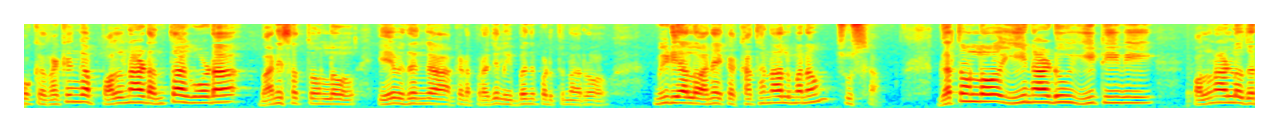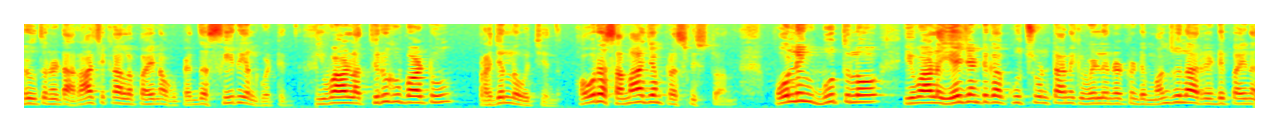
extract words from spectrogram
ఒక రకంగా పల్నాడంతా కూడా బానిసత్వంలో ఏ విధంగా అక్కడ ప్రజలు ఇబ్బంది పడుతున్నారో మీడియాలో అనేక కథనాలు మనం చూసాం గతంలో ఈనాడు ఈటీవీ పల్నాడులో జరుగుతున్న అరాచకాల పైన ఒక పెద్ద సీరియల్ కొట్టింది. ఇవాళ తిరుగుబాటు ప్రజల్లో వచ్చింది. పౌర సమాజం ప్రశ్నిస్తోంది. పోలింగ్ బూత్లో ఇవాళ ఏజెంట్గా కూర్చుంటానికి వెళ్ళినటువంటి మంజులా రెడ్డి పైన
